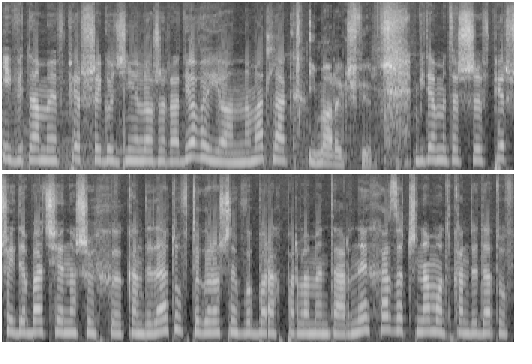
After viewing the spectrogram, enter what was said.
I witamy w pierwszej godzinie Loży Radiowej. Joanna Matlak. I Marek Świerc. Witamy też w pierwszej debacie naszych kandydatów w tegorocznych wyborach parlamentarnych, a zaczynamy od kandydatów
